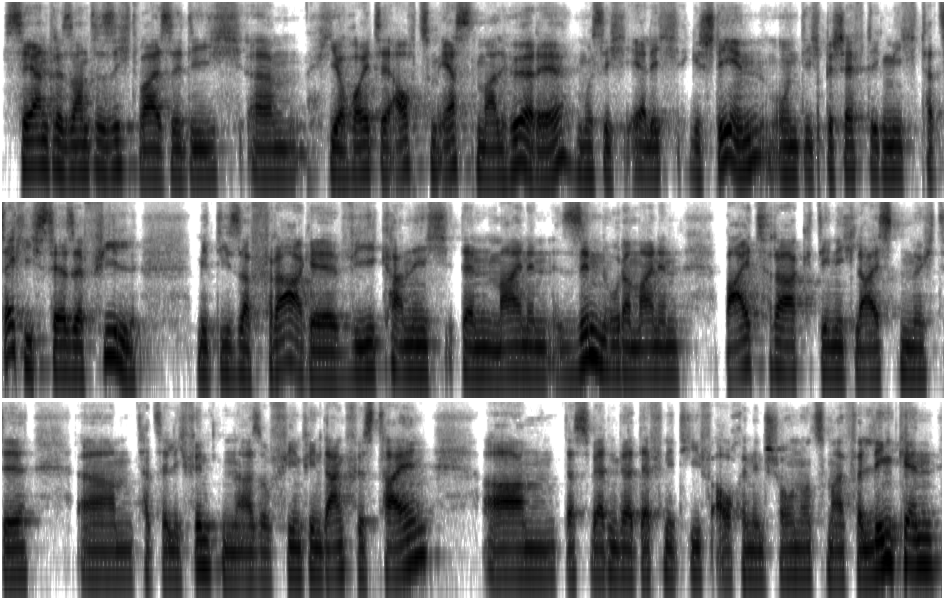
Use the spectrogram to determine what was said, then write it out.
sehr interessante Sichtweise, die ich ähm, hier heute auch zum ersten Mal höre, muss ich ehrlich gestehen. Und ich beschäftige mich tatsächlich sehr, sehr viel mit dieser Frage, wie kann ich denn meinen Sinn oder meinen Beitrag, den ich leisten möchte, ähm, tatsächlich finden. Also vielen, vielen Dank fürs Teilen. Ähm, das werden wir definitiv auch in den Show Notes mal verlinken,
